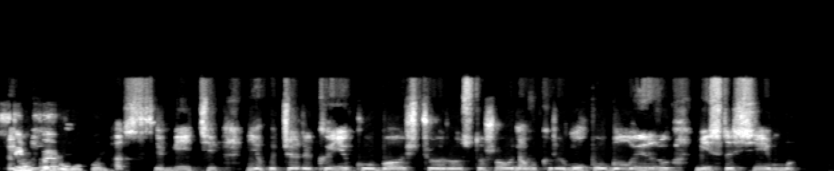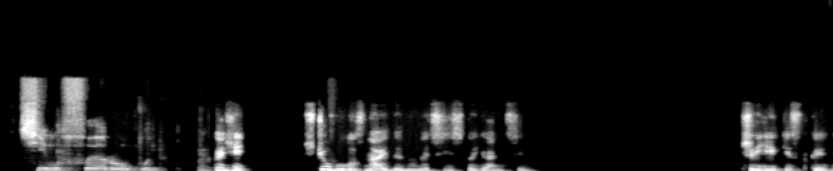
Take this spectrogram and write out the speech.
Сімферополь. На світі є печери Київ-Коба, що розташована в Криму поблизу міста Сім... Сімферополь. Скажіть, Що було знайдено на цій стоянці? Чиї кістки?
